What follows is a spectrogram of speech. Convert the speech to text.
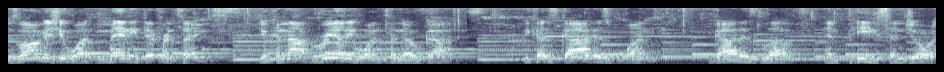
As long as you want many different things, you cannot really want to know God. Because God is one. God is love and peace and joy.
